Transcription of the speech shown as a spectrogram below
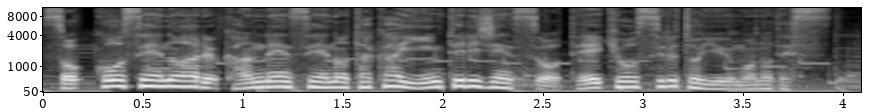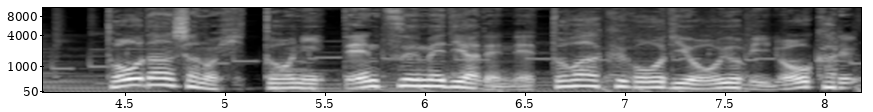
即効性のある関連性の高いインテリジェンスを提供するというものです。登壇者の筆頭に電通メディアでネットワークオーディオ及びローカル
